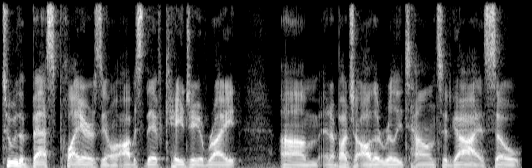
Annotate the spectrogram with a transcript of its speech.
two of the best players. You know, obviously they have KJ Wright um, and a bunch of other really talented guys. So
